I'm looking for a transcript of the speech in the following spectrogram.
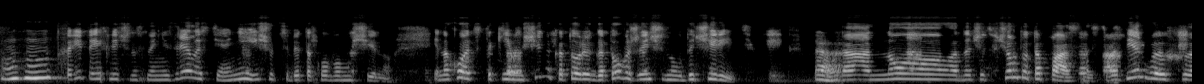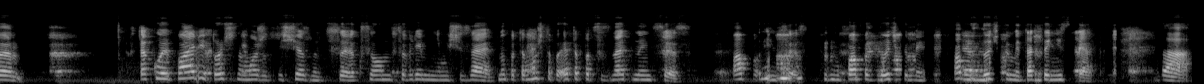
Угу. Говорит о их личностной незрелости, они ищут себе такого мужчину. И находятся такие мужчины, которые готовы женщину удочерить. Да. Да, но, значит, в чем тут опасность? Во-первых, э, в такой паре точно может исчезнуть секс, и он со временем исчезает. Ну, потому что это подсознательный инцест. Папа инцест. Ну, папа с дочками, папа с дочками так-то не спят. Да,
